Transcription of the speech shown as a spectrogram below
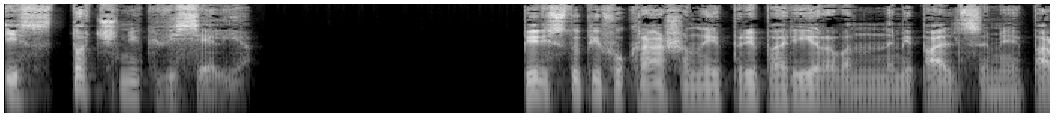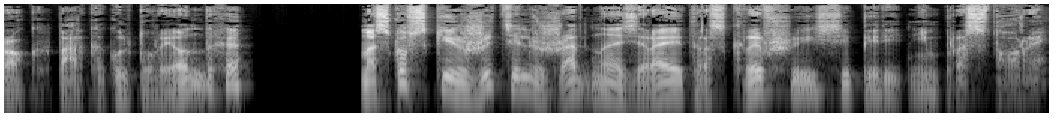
источник веселья. Переступив украшенный препарированными пальцами порог парка культуры и отдыха, московский житель жадно озирает раскрывшиеся перед ним просторы.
